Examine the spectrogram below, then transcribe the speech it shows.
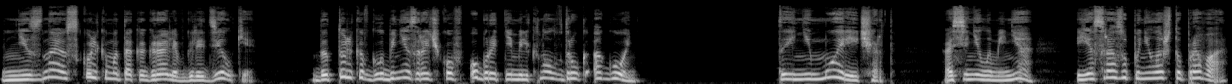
Не знаю, сколько мы так играли в гляделки, да только в глубине зрачков оборотня мелькнул вдруг огонь. «Ты не мой, Ричард!» — осенило меня, и я сразу поняла, что права.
